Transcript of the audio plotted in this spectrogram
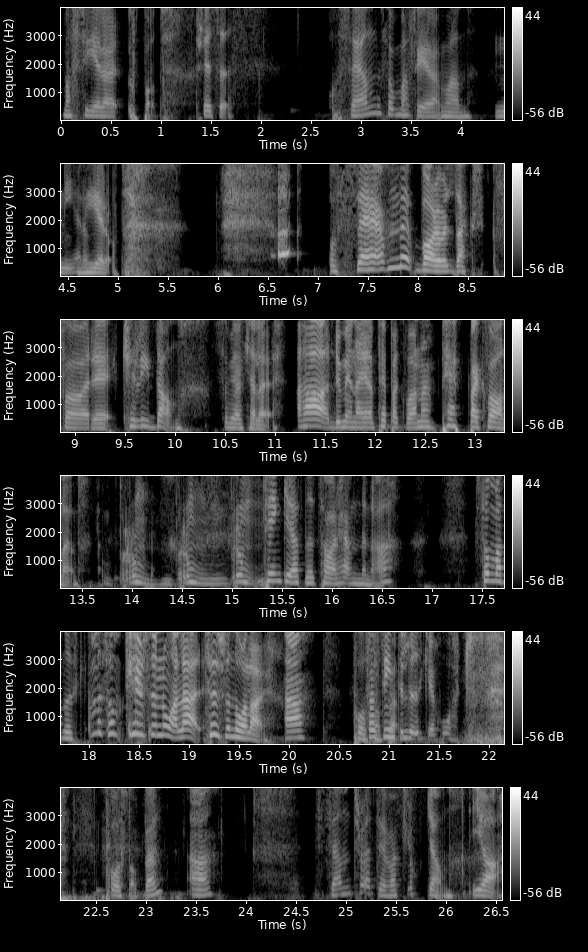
masserar uppåt. precis. Och sen så masserar man Neråt. neråt. Och sen var det väl dags för eh, kryddan, som jag kallar det. Aha, du menar jag pepparkvarnen? Pepparkvarnen. Brum, brum, brum. Tänk er att ni tar händerna, som att ni ska, men som Tusen nålar. tusen nålar Ja, på fast inte lika hårt. på snoppen. Ja. Sen tror jag att det var klockan. Ja.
